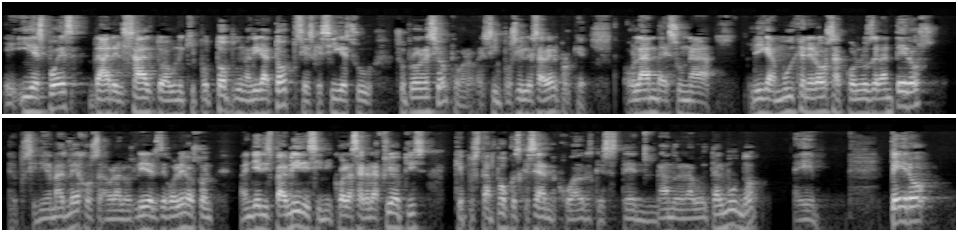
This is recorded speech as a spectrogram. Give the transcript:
y después dar el salto a un equipo top de una liga top, si es que sigue su, progresión, que bueno, es imposible saber porque Holanda es una liga muy generosa con los delanteros, eh, sin ir más lejos, ahora los líderes de goleo son Vangelis Pavlidis y Nicolás Agrafiotis, que pues tampoco es que sean jugadores que estén dándole la vuelta al mundo, eh, pero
